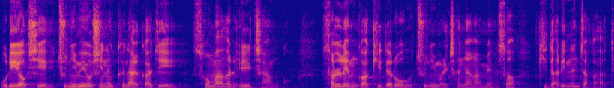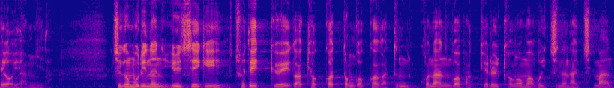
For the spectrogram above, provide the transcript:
우리 역시 주님이 오시는 그날까지 소망을 잃지 않고 설렘과 기대로 주님을 찬양하면서 기다리는 자가 되어야 합니다. 지금 우리는 1세기 초대교회가 겪었던 것과 같은 고난과 박해를 경험하고 있지는 않지만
